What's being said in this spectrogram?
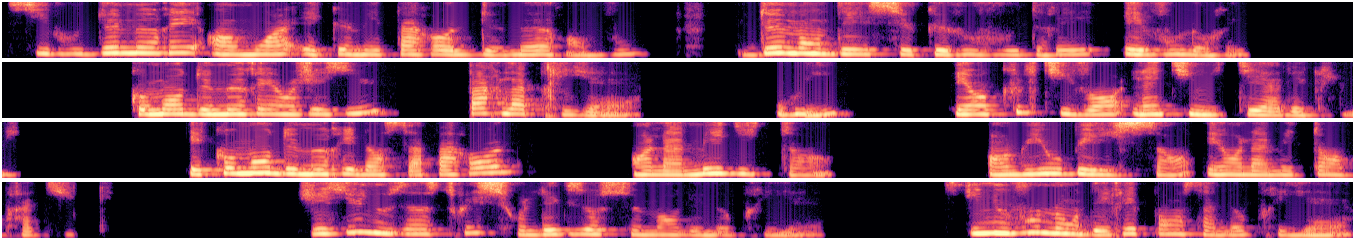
Si vous demeurez en moi et que mes paroles demeurent en vous, demandez ce que vous voudrez et vous l'aurez. Comment demeurer en Jésus? Par la prière, oui, et en cultivant l'intimité avec lui. Et comment demeurer dans sa parole? En la méditant en lui obéissant et en la mettant en pratique. Jésus nous instruit sur l'exaucement de nos prières. Si nous voulons des réponses à nos prières,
